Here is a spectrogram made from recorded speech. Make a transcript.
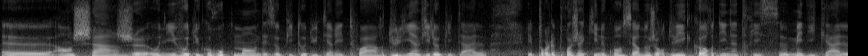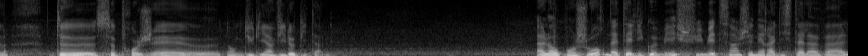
Euh, en charge au niveau du groupement des hôpitaux du territoire du lien ville-hôpital. Et pour le projet qui nous concerne aujourd'hui, coordinatrice médicale de ce projet, euh, donc du lien ville-hôpital. Alors bonjour, Nathalie Gommet, je suis médecin généraliste à Laval.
